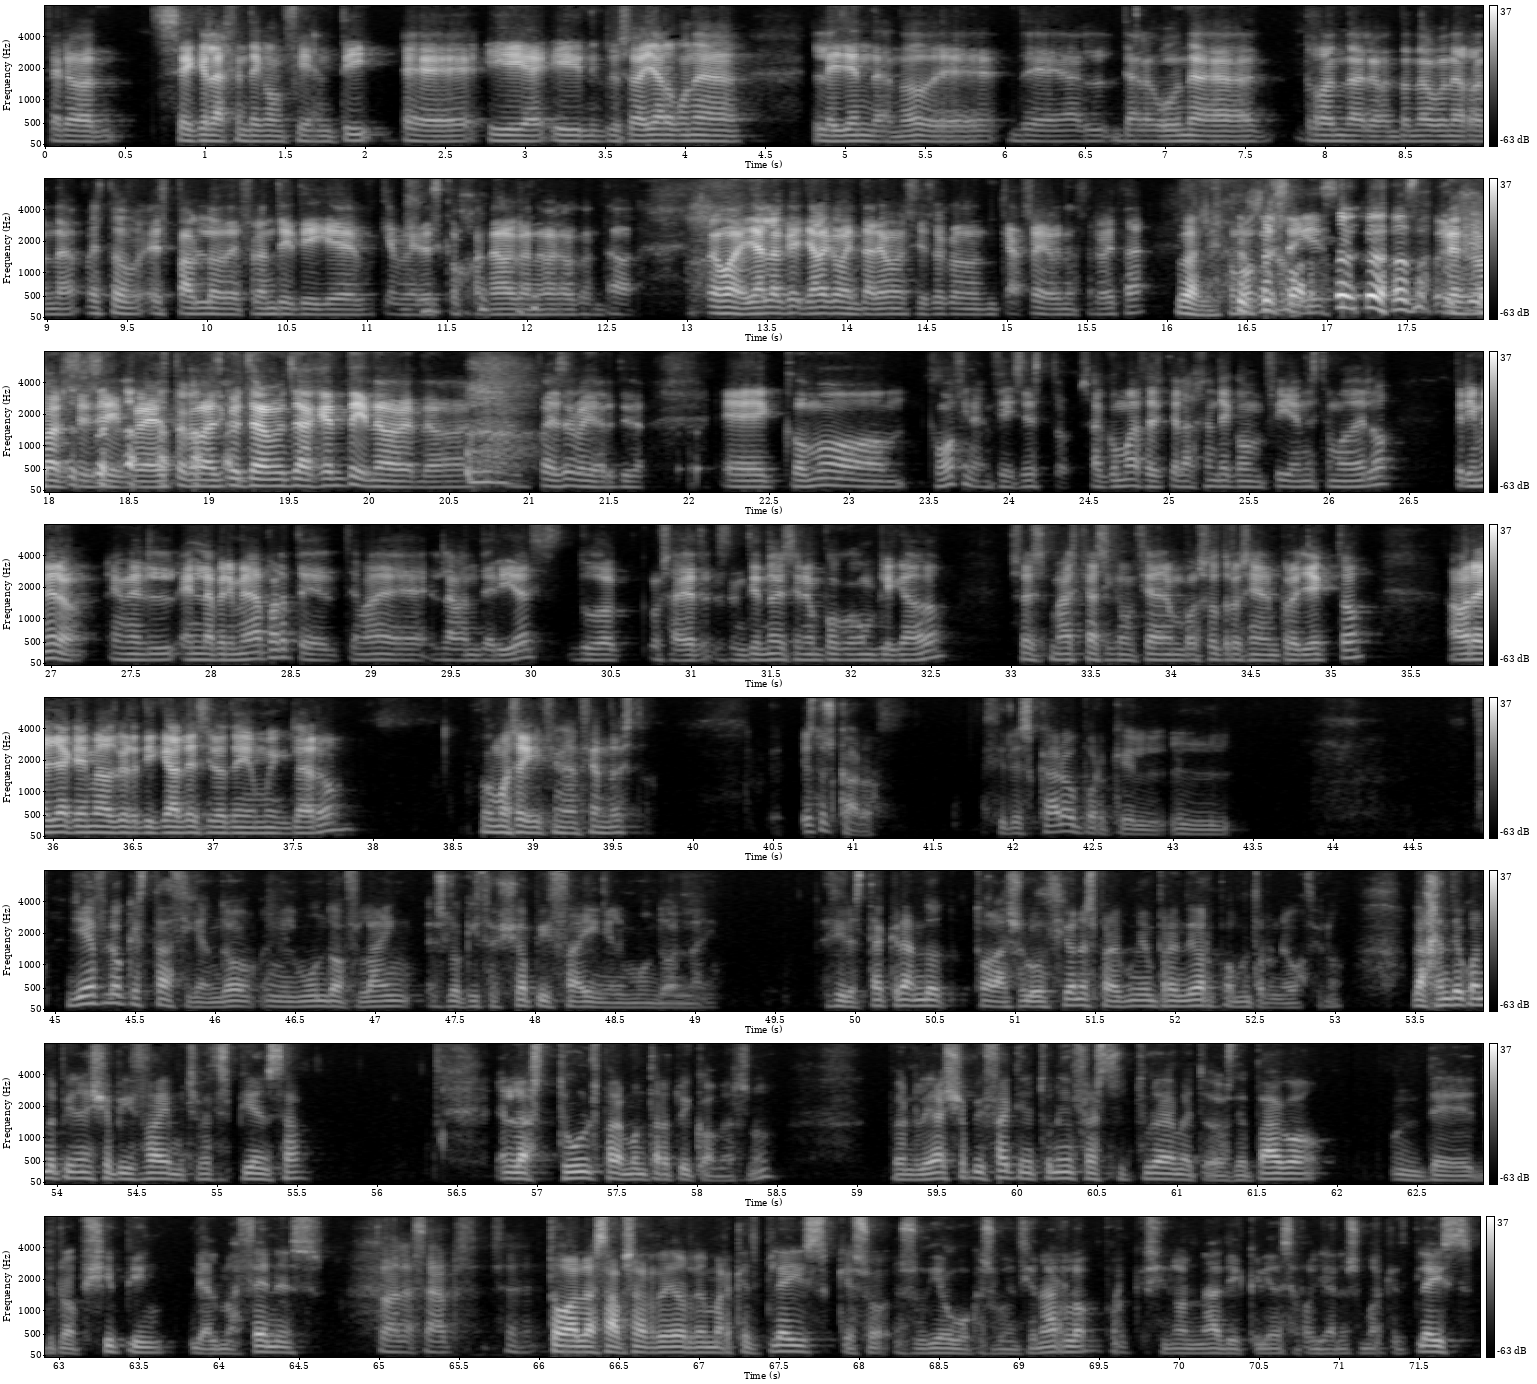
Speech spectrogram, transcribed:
pero sé que la gente confía en ti eh, y, incluso hay alguna leyenda, ¿no? De, de, alguna ronda, levantando alguna ronda. Esto es Pablo de Frontity que, que me descojonaba cuando me lo contaba. Pero bueno, ya lo, ya lo comentaremos si eso con un café o una cerveza. Vale. ¿Cómo conseguís? Mejor, sí, sí, pero esto lo va a escuchar mucha gente y no, no puede ser muy divertido. Eh, ¿cómo, ¿Cómo financiáis esto? O sea, ¿cómo haces que la gente confíe en este modelo? Primero, en, el, en la primera parte, el tema de lavanderías, dudo, o sea, entiendo que sería un poco complicado eso es más casi confiar en vosotros y en el proyecto. Ahora ya que hay más verticales y lo tenéis muy claro, ¿cómo seguir financiando esto? Esto es caro. Es decir, es caro porque Jeff lo que está haciendo en el mundo offline es lo que hizo Shopify en el mundo online. Es decir, está creando todas las soluciones para un emprendedor para montar un negocio. La gente cuando piensa en Shopify muchas veces piensa en las tools para montar tu e-commerce, ¿no? Pero en realidad Shopify tiene toda una infraestructura de métodos de pago, de dropshipping, de almacenes. Todas las apps. Todas las apps alrededor del marketplace, que eso en su día hubo que subvencionarlo, porque si no nadie quería desarrollar en su marketplace.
